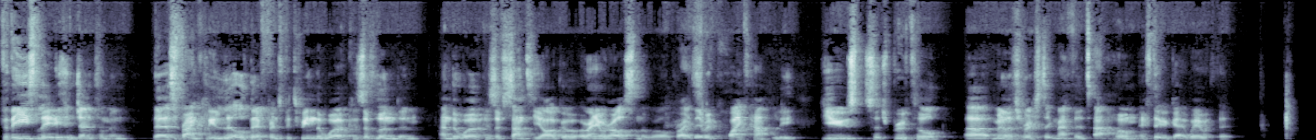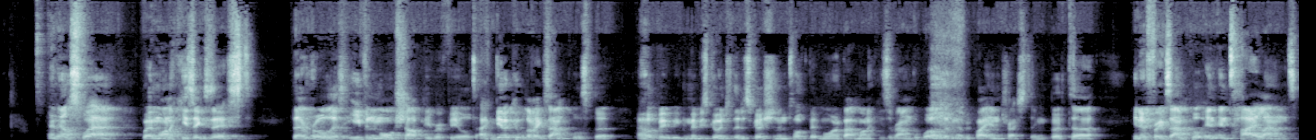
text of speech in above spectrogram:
For these ladies and gentlemen, there's frankly little difference between the workers of London and the workers of Santiago or anywhere else in the world, right? They would quite happily use such brutal, uh, militaristic methods at home if they could get away with it. And elsewhere, where monarchies exist, their role is even more sharply revealed. I can give a couple of examples, but I hope we can maybe go into the discussion and talk a bit more about monarchies around the world. I think that'd be quite interesting. But, uh, you know, for example, in, in Thailand,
